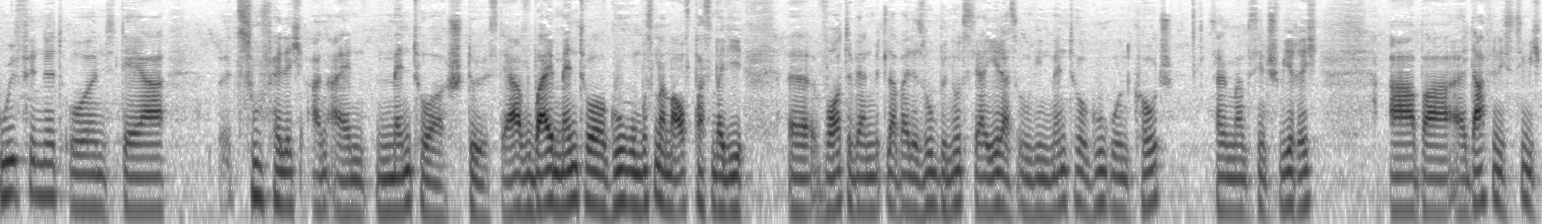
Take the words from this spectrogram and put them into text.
cool findet und der zufällig an einen Mentor stößt. Ja, wobei Mentor, Guru muss man mal aufpassen, weil die äh, Worte werden mittlerweile so benutzt. Ja, jeder ist irgendwie ein Mentor, Guru und Coach. Das ist halt immer ein bisschen schwierig. Aber äh, da finde ich es ziemlich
